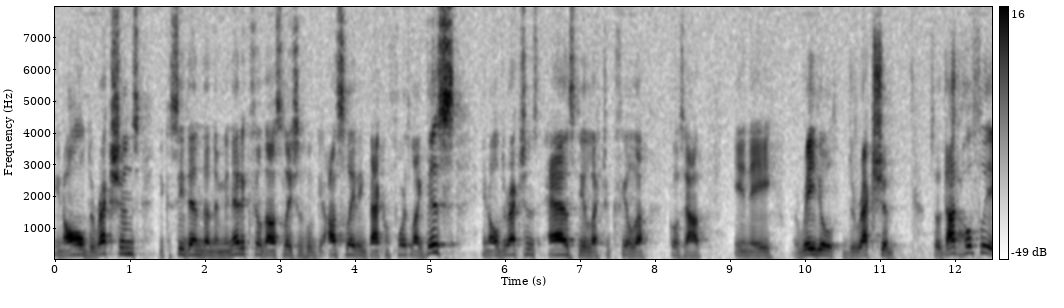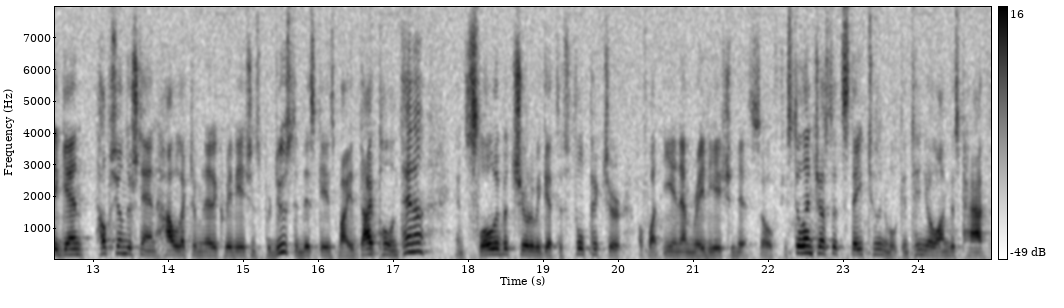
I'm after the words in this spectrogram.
in all directions. You can see then that the magnetic field oscillations will be oscillating back and forth like this in all directions as the electric field uh, goes out in a radial direction. So that hopefully again helps you understand how electromagnetic radiation is produced, in this case by a dipole antenna, and slowly but surely we get this full picture of what E&M radiation is. So if you're still interested, stay tuned and we'll continue along this path.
